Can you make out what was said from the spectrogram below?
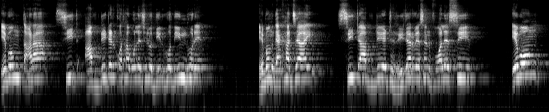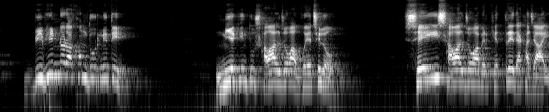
এবং তারা সিট আপডেটের কথা বলেছিল দীর্ঘদিন ধরে এবং দেখা যায় সিট আপডেট রিজার্ভেশন পলিসি এবং বিভিন্ন রকম দুর্নীতি নিয়ে কিন্তু সওয়াল জবাব হয়েছিল। সেই সওয়াল জবাবের ক্ষেত্রে দেখা যায়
